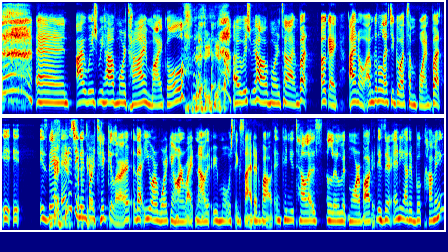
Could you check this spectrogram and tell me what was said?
and I wish we have more time, Michael. I wish we have more time. But okay, I know I'm gonna let you go at some point, but it, it is there anything okay. in particular that you are working on right now that you're most excited about? And can you tell us a little bit more about it? Is there any other book coming?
